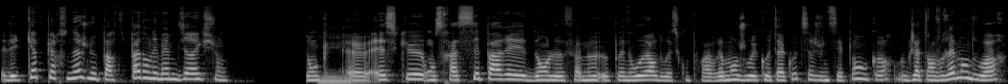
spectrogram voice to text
les quatre personnages ne partent pas dans les mêmes directions. Donc, hmm. euh, est-ce qu'on sera séparés dans le fameux open world ou est-ce qu'on pourra vraiment jouer côte à côte? Ça, je ne sais pas encore. Donc, j'attends vraiment de voir.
